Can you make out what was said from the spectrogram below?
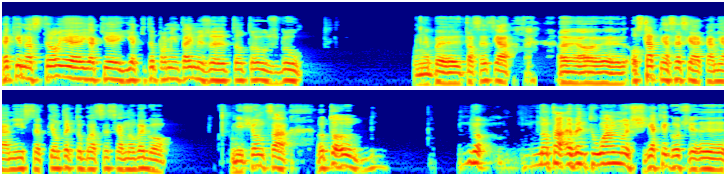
jakie nastroje, jakie, jakie to pamiętajmy, że to, to już był ta sesja, e, e, ostatnia sesja, jaka miała miejsce w piątek, to była sesja nowego miesiąca, no to no, no ta ewentualność jakiegoś e,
